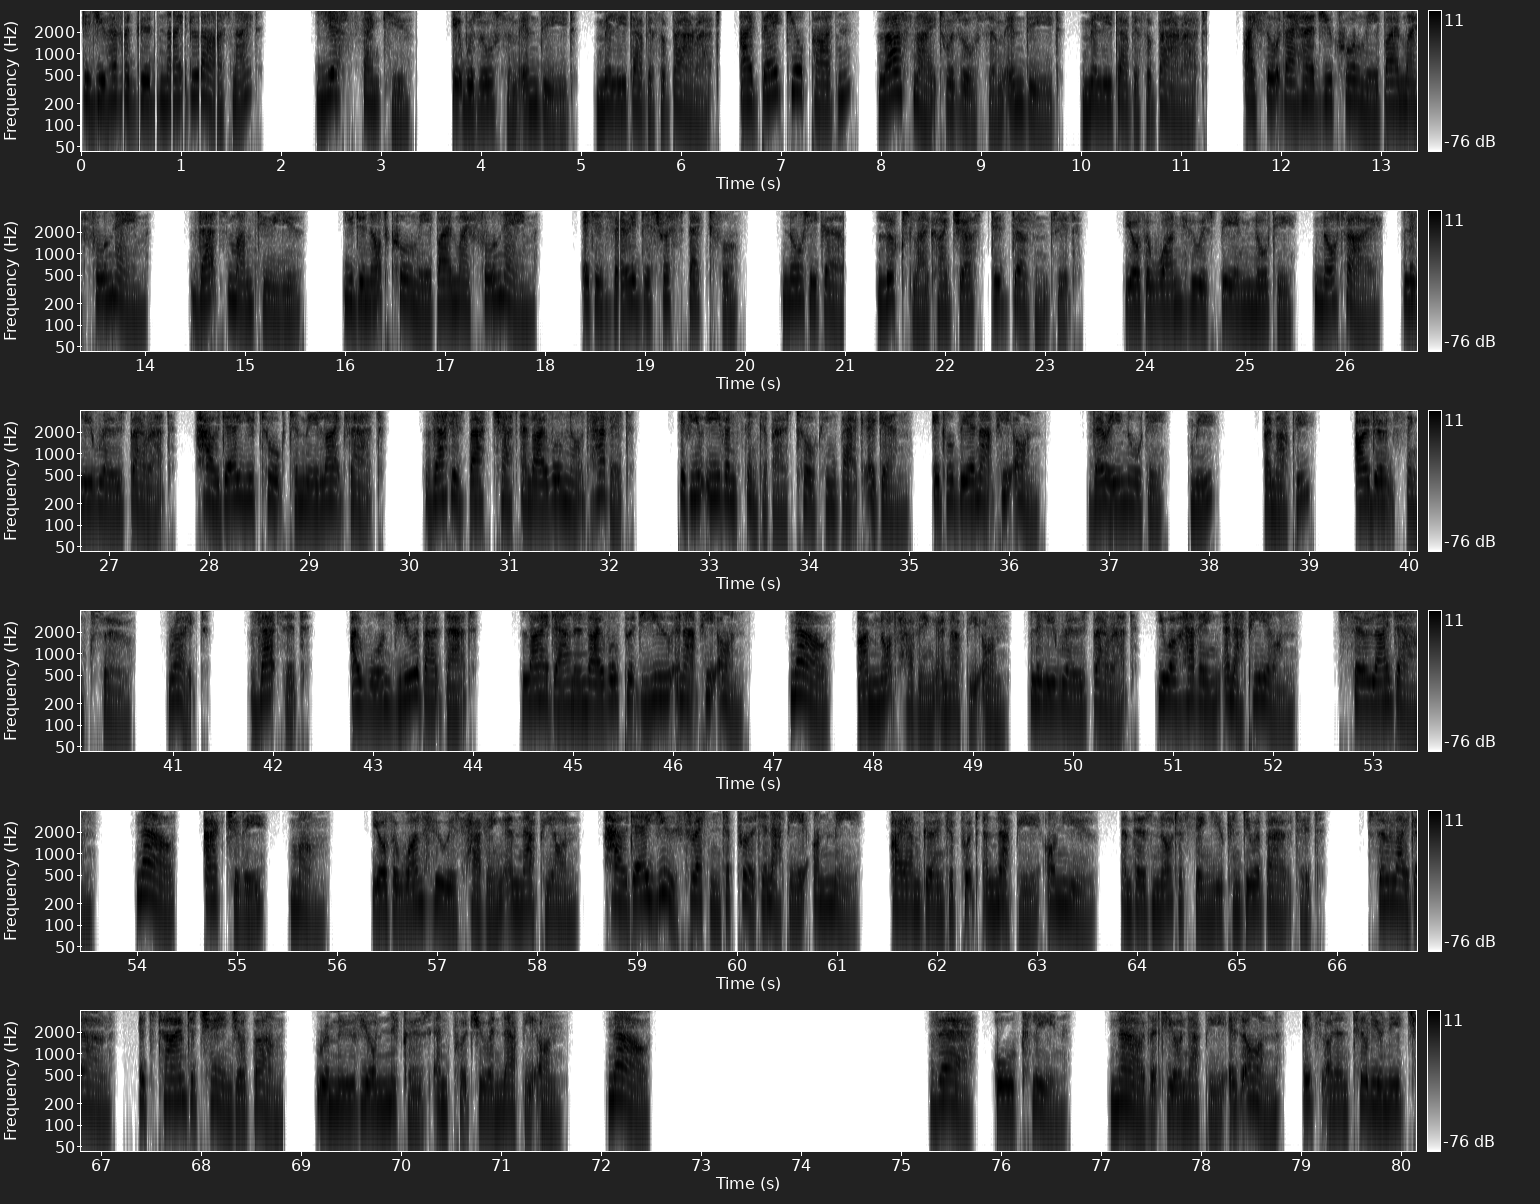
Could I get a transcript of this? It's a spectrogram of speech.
Did you have a good night last night? Yes thank you. It was awesome indeed, Millie Tabitha Barratt. I beg your pardon? Last night was awesome indeed, Millie Tabitha Barratt. I thought I heard you call me by my full name. That's mum to you. You do not call me by my full name. It is very disrespectful. Naughty girl. Looks like I just did doesn't it? You're the one who is being naughty, not I. Lily Rose Barratt, how dare you talk to me like that? That is backchat and I will not have it. If you even think about talking back again, it'll be a nappy on. Very naughty. Me? A nappy? I don't think so. Right. That's it. I warned you about that. Lie down and I will put you a nappy on. Now. I'm not having a nappy on. Lily Rose Barratt, you are having a nappy on. So lie down. Now. Actually, Mum. You're the one who is having a nappy on. How dare you threaten to put a nappy on me? I am going to put a nappy on you, and there's not a thing you can do about it. So lie down, it's time to change your bum. Remove your knickers and put you a nappy on. Now. There, all clean. Now that your nappy is on, it's on until you need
